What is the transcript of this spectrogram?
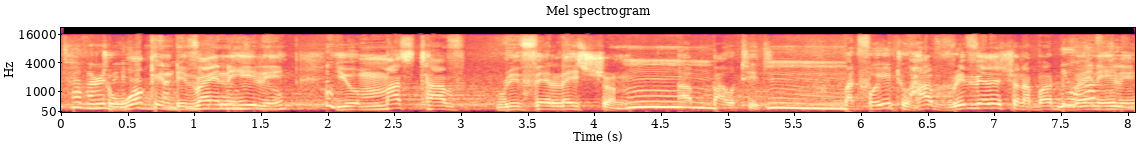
to revelation walk in divine healing, you must have revelation Mm. about it. But for you to have revelation about You divine healing,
